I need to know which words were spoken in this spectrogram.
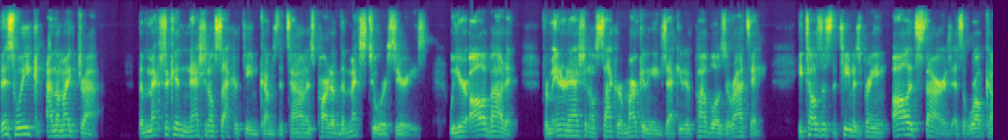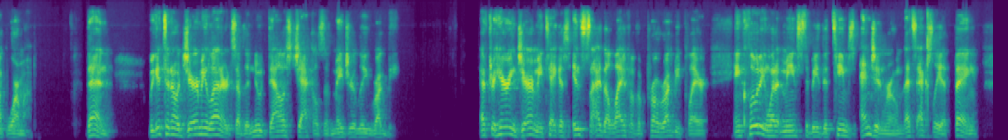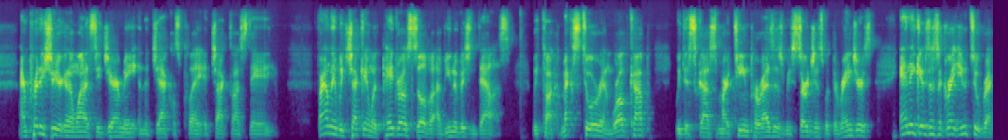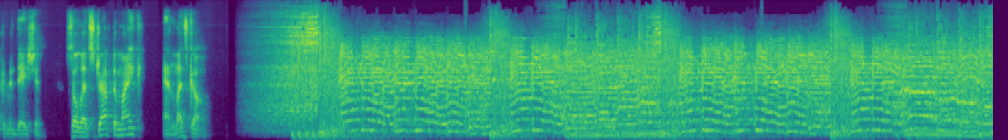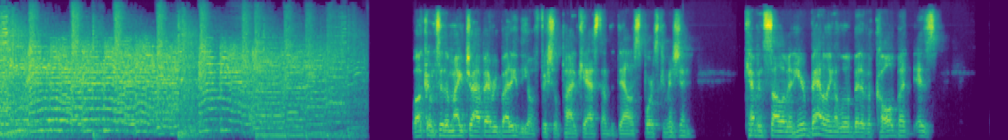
This week on the mic drop, the Mexican national soccer team comes to town as part of the Mex Tour series. We hear all about it from international soccer marketing executive Pablo Zarate. He tells us the team is bringing all its stars as a World Cup warm up. Then we get to know Jeremy Lenaerts of the new Dallas Jackals of Major League Rugby. After hearing Jeremy take us inside the life of a pro rugby player, including what it means to be the team's engine room, that's actually a thing. I'm pretty sure you're going to want to see Jeremy and the Jackals play at Choctaw Stadium. Finally, we check in with Pedro Silva of Univision Dallas. We talk Mex Tour and World Cup. We discuss Martin Perez's resurgence with the Rangers, and he gives us a great YouTube recommendation. So let's drop the mic and let's go. Welcome to the mic drop, everybody, the official podcast of the Dallas Sports Commission. Kevin Sullivan here, battling a little bit of a cold, but as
